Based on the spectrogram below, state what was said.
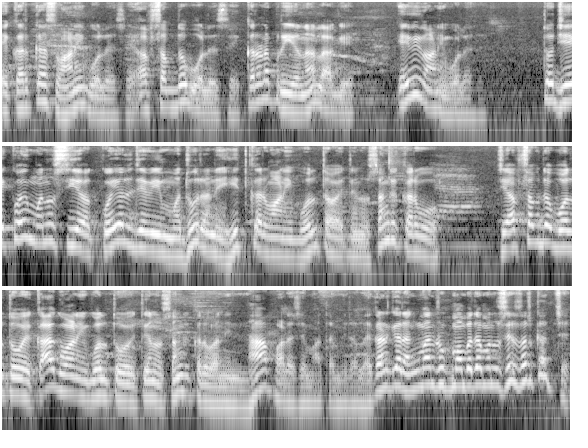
એ કર્કશ વાણી બોલે છે. અપશબ્દો બોલે છે. કર્ણપ્રિય ન લાગે એવી વાણી બોલે છે. તો જે કોઈ મનુષ્ય કોયલ જેવી મધુર અને હિતકર વાણી બોલતા હોય તેનો સંગ કરવો, જે અપશબ્દો બોલતો હોય, કાગવાણી બોલતો હોય, તેનો સંગ કરવાની ના પાડે છે માતા મીરાબાઈ. કારણ કે રંગમાન રૂપમાં બધા મનુષ્ય સરખા જ છે.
